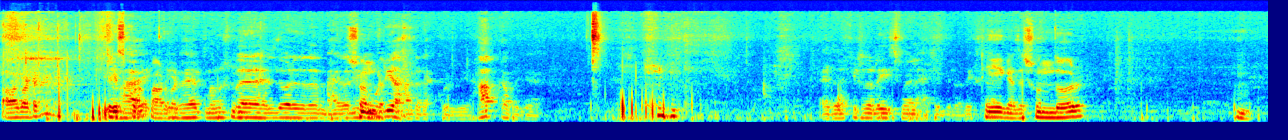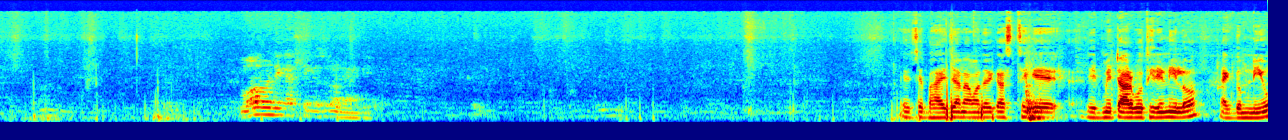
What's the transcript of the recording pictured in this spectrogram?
পাওয়ার বাটন প্রেস করো পাওয়ার বাটন ভাই মানুষ হেলদি বাড়ি হার্ট অ্যাটাক করবে হাত কাঁপে যায়। একদম কিছু একটা স্মেল হাসি দিল দেখছি? ঠিক আছে সুন্দর। এই যে ভাইজান আমাদের কাছ থেকে রেডমি টার্বো থ্রি নিল একদম নিউ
